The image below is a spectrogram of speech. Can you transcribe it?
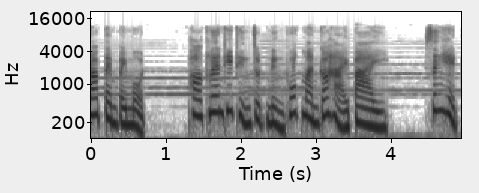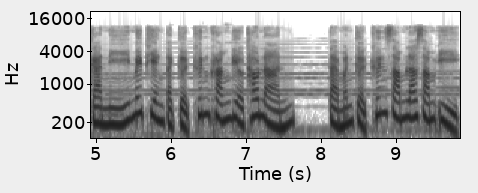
รอบๆเต็มไปหมด พอเคลื่อนที่ถึงจุดหนึ่งพวกมันก็หายไป ซึ่งเหตุการณ์นี้ไม่เพียงแต่เกิดขึ้นครั้งเดียวเท่านั้น แต่มันเกิดขึ้นซ้ำแล้วซ้ำอีก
